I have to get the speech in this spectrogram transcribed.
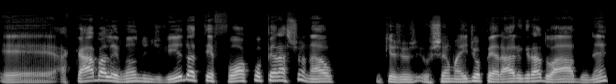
é, acaba levando o indivíduo a ter foco operacional, o que eu, eu chamo aí de operário graduado, né?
